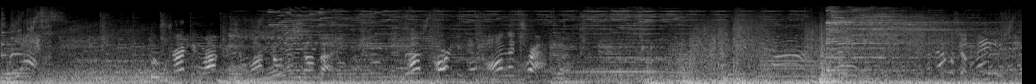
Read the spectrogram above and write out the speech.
Yes! Tracking rockets have locked onto somebody. Hot targeted on the track. That was amazing.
